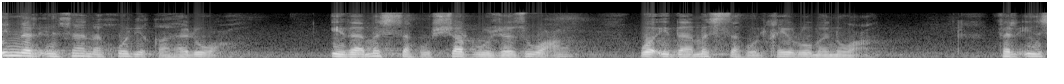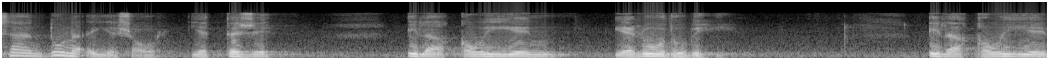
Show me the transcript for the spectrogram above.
إن الإنسان خلق هلوعا إذا مسه الشر جزوعا وإذا مسه الخير منوعا. فالإنسان دون أن يشعر يتجه إلى قوي يلوذ به إلى قوي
